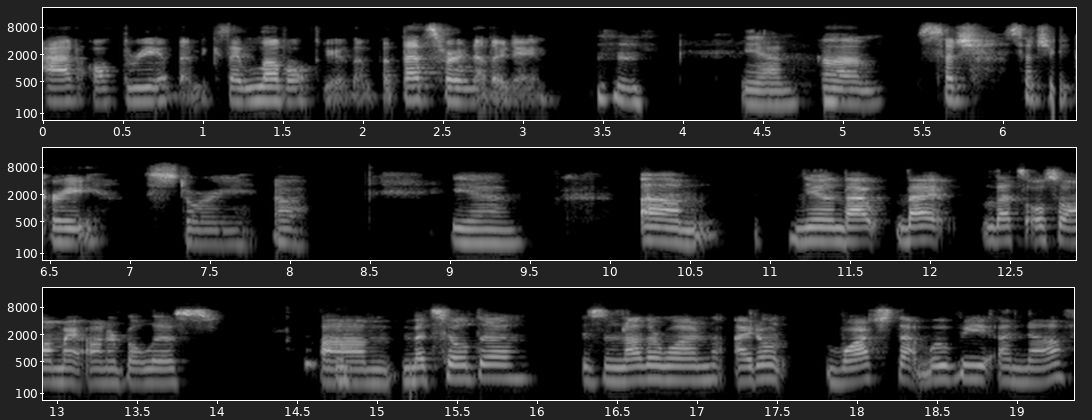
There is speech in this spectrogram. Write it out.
add all three of them because I love all three of them, but that's for another day. Mm-hmm. Yeah. Um, such such a great story. Oh, Yeah. Um, yeah, that that that's also on my honorable list. Um, Matilda is another one. I don't watch that movie enough,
